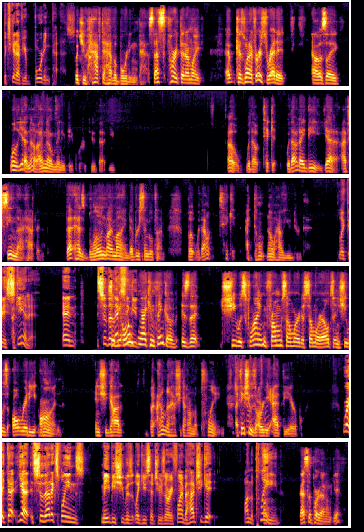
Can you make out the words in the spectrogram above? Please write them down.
but you gotta have your boarding pass. but you have to have a boarding pass. That's the part that I'm like, because when I first read it, I was like, well, yeah, no, I know many people who do that. You, oh, without ticket, without ID, yeah, I've seen that happen. That has blown my mind every single time. But without ticket, I don't know how you do that. Like they scan it, and so the so next the only thing thing I can think of is that she was flying from somewhere to somewhere else, and she was already on, and she got. But I don't know how she got on the plane. I think she was already plane? at the airport. right that yeah. So that explains maybe she was like you said she was already flying, but how'd she get on the oh, plane? That's the part I don't get.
